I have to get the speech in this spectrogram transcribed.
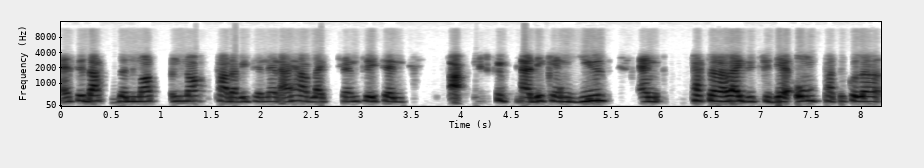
And so that's the not not part of it. And then I have like templates and uh, that they can use and personalize it to their own particular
